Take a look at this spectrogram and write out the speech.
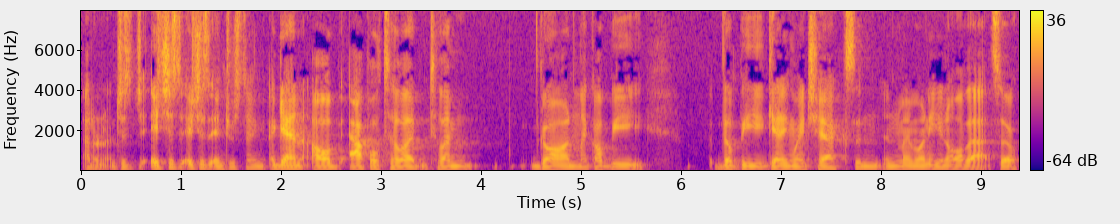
I don't know, just it's just it's just interesting. Again, I'll Apple till I till I'm gone. Like I'll be, they'll be getting my checks and, and my money and all that. So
